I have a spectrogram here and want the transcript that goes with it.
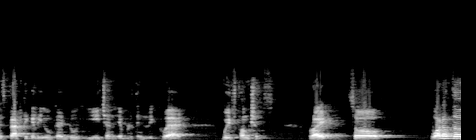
is practically you can do each and everything required with functions, right? So one of the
